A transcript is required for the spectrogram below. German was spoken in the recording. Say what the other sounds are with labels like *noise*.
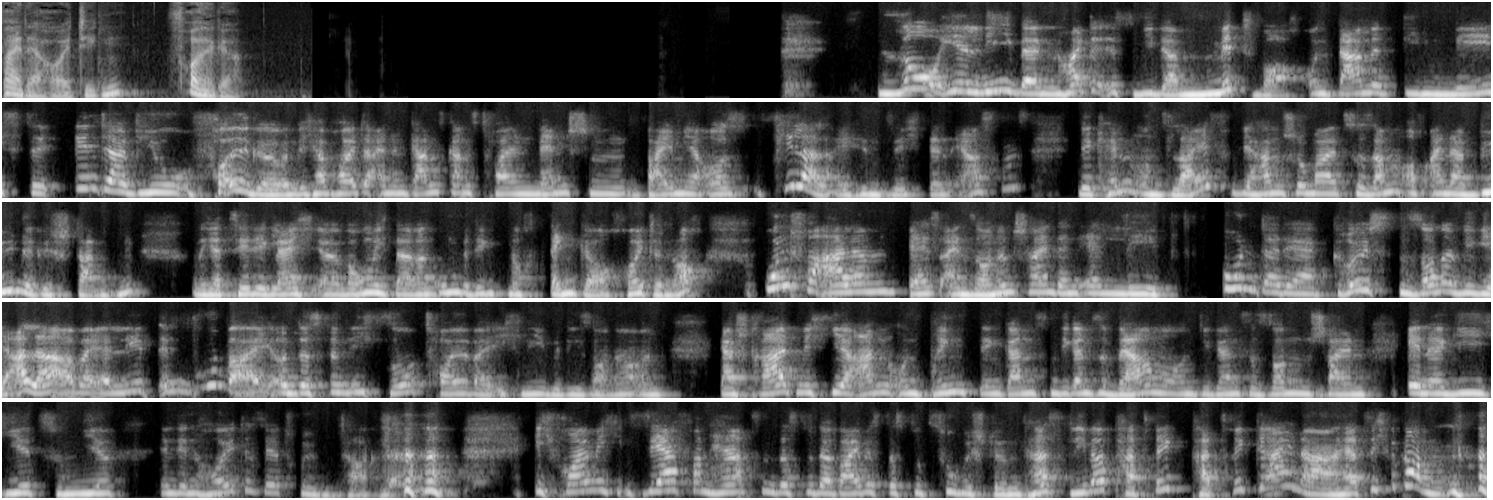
bei der heutigen Folge. So, ihr Lieben, heute ist wieder Mittwoch und damit die nächste Interviewfolge. Und ich habe heute einen ganz, ganz tollen Menschen bei mir aus vielerlei Hinsicht. Denn erstens, wir kennen uns live. Wir haben schon mal zusammen auf einer Bühne gestanden. Und ich erzähle dir gleich, äh, warum ich daran unbedingt noch denke, auch heute noch. Und vor allem, er ist ein Sonnenschein, denn er lebt unter der größten Sonne wie wir alle, aber er lebt in Dubai und das finde ich so toll, weil ich liebe die Sonne und er strahlt mich hier an und bringt den ganzen, die ganze Wärme und die ganze Sonnenschein-Energie hier zu mir in den heute sehr trüben Tag. *laughs* Ich freue mich sehr von Herzen, dass du dabei bist, dass du zugestimmt hast. Lieber Patrick, Patrick Greiner, herzlich willkommen.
